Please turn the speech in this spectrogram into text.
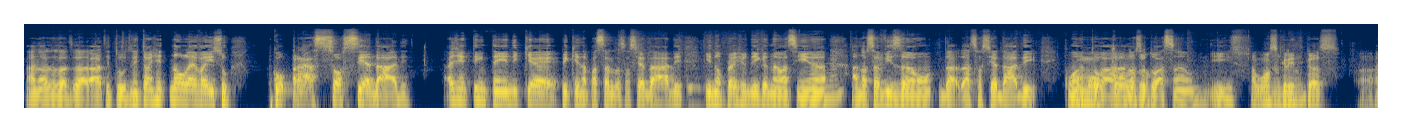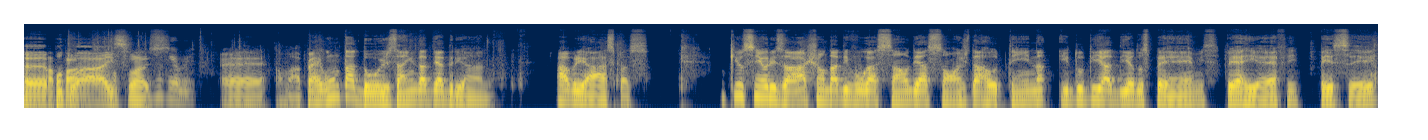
as nossas atitudes. Então, a gente não leva isso para a sociedade a gente entende que é pequena parcela da sociedade e não prejudica, não, assim, a, uhum. a nossa visão da, da sociedade quanto à nossa atuação. Isso. Algumas uhum. críticas é, pontuais. pontuais. É, vamos lá. Pergunta 2, ainda de Adriano. Abre aspas. O que os senhores acham da divulgação de ações da rotina e do dia a dia dos PMs, PRF, PC,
